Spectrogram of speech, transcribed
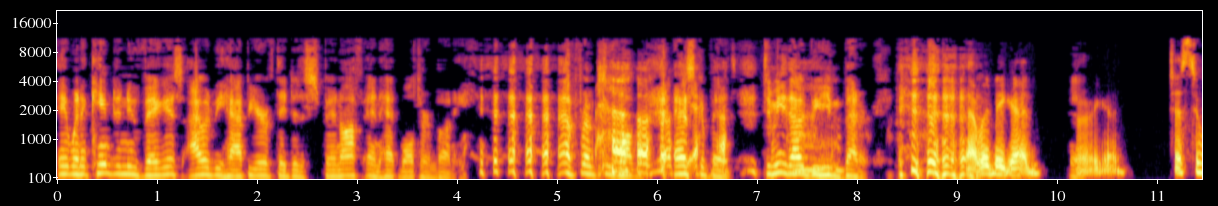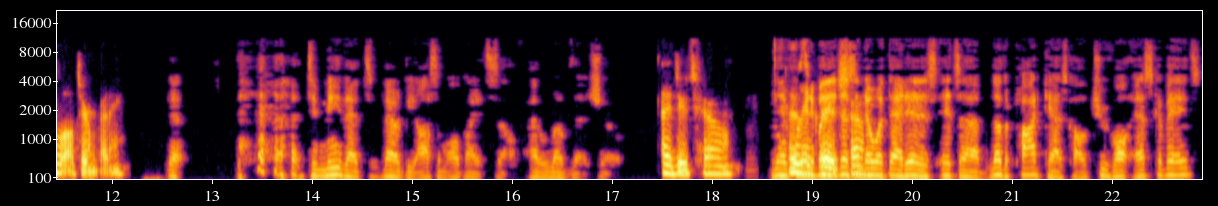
it, when it came to New Vegas, I would be happier if they did a spin-off and had Walter and Bunny from True Vault Yeah. Escapades. To me, that would be even better. That would be good. Yeah. That good. Just to Walter and Bunny. Yeah. To me, that's that would be awesome all by itself. I love that show. I do too. And It for anybody that doesn't show. know what that is, it's a, another podcast called True Vault Escapades,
